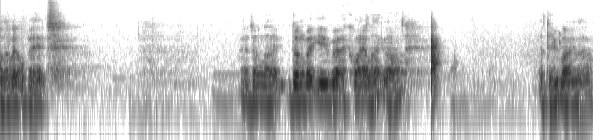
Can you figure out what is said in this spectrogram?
other little bits. I don't like, don't know about you but I quite like that. I do like that.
